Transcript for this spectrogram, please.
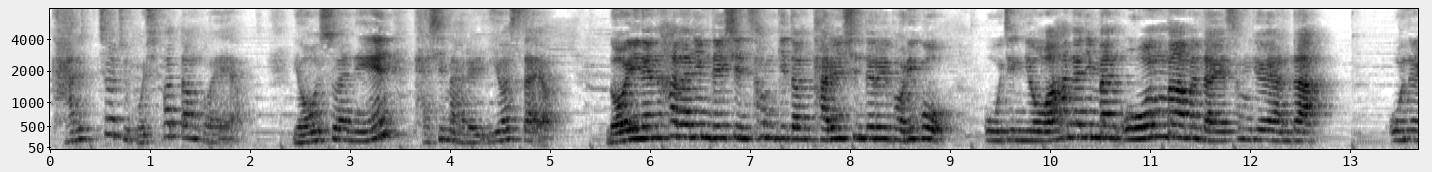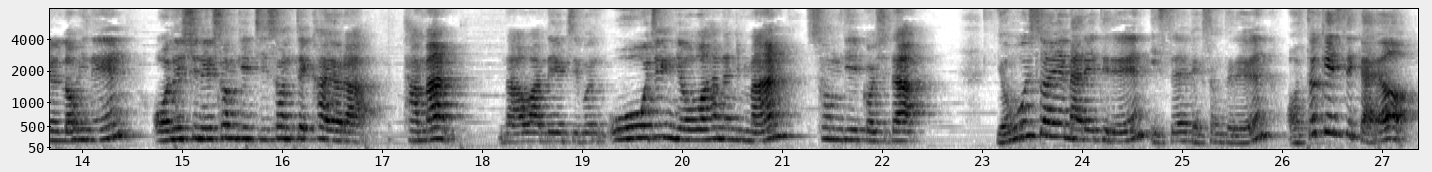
가르쳐 주고 싶었던 거예요. 여호수아는 다시 말을 이었어요. 너희는 하나님 대신 섬기던 다른 신들을 버리고 오직 여호와 하나님만 온 마음을 다해 섬겨야 한다. 오늘 너희는 어느 신을 섬길지 선택하여라. 다만 나와 내 집은 오직 여호와 하나님만 섬길 것이다. 여호수아의 말을 들은 이스라엘 백성들은 어떻게 했을까요?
